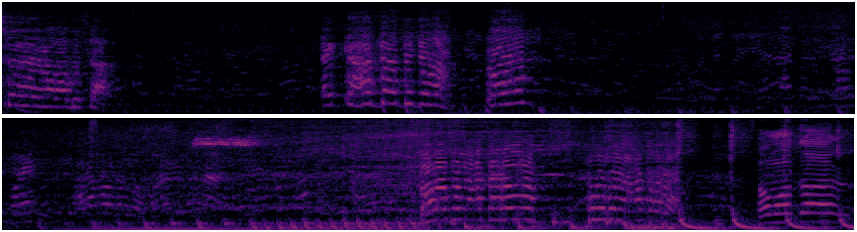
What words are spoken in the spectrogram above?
সোহেব আল আবুসা একটি হাত দাও দিতে না পয়েন্ট সমতার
